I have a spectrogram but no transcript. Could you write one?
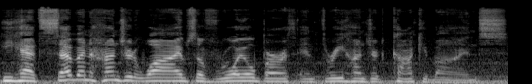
He had 700 wives of royal birth and 300 concubines.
